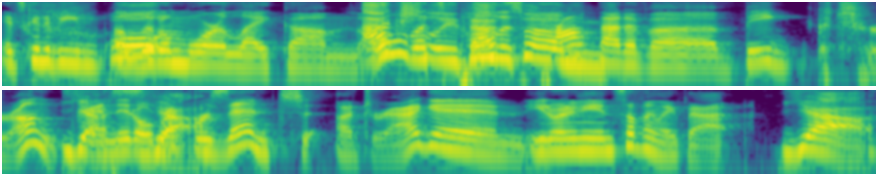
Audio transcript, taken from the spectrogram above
it's gonna be a little more like um oh actually, let's pull that's, this prop um, out of a big trunk Yes, and it'll yeah. represent a dragon. You know what I mean? Something like that. Yeah.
